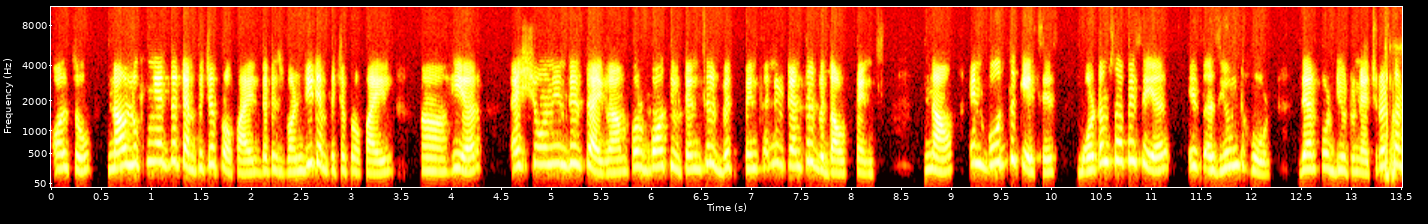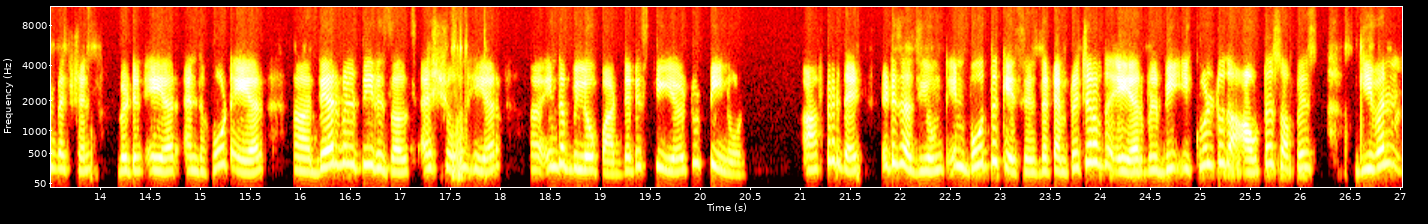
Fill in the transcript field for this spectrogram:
Also, now looking at the temperature profile, that is 1D temperature profile uh, here, as shown in this diagram for both utensil with fins and utensil without fins. Now, in both the cases, bottom surface air is assumed hot. Therefore, due to natural convection between air and the hot air, uh, there will be results as shown here uh, in the below part, that is T air to T naught. After that, it is assumed in both the cases the temperature of the air will be equal to the outer surface given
